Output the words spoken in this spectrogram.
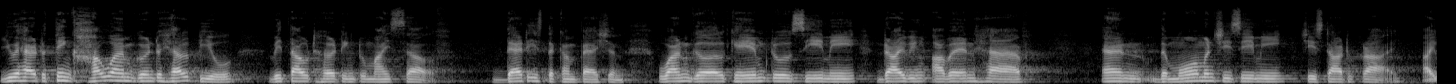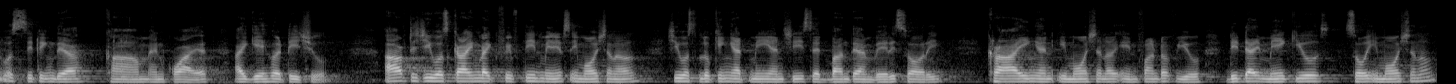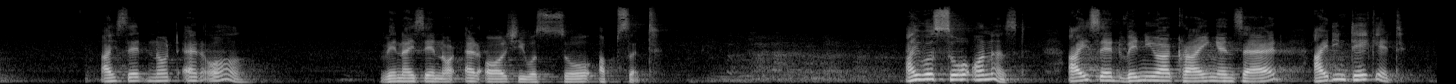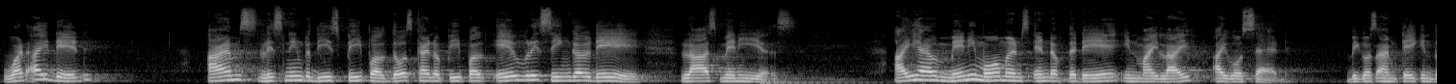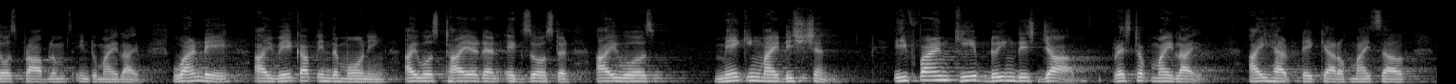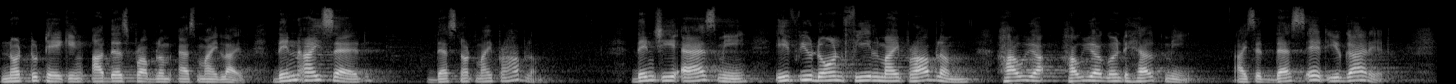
you have to think how I'm going to help you without hurting to myself. That is the compassion. One girl came to see me driving hour and half, and the moment she see me, she started to cry. I was sitting there calm and quiet. I gave her tissue. After she was crying like 15 minutes, emotional, she was looking at me and she said, Bhante, I'm very sorry. Crying and emotional in front of you. Did I make you so emotional? I said, Not at all. When I say not at all, she was so upset. I was so honest. I said, When you are crying and sad, I didn't take it. What I did, I am listening to these people, those kind of people, every single day, last many years. I have many moments, end of the day, in my life, I was sad because I'm taking those problems into my life. One day, I wake up in the morning, I was tired and exhausted. I was making my decision. If I'm keep doing this job rest of my life, I have to take care of myself, not to taking others' problem as my life. Then I said, that's not my problem. Then she asked me, if you don't feel my problem, how you are, how you are going to help me? I said, that's it, you got it.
